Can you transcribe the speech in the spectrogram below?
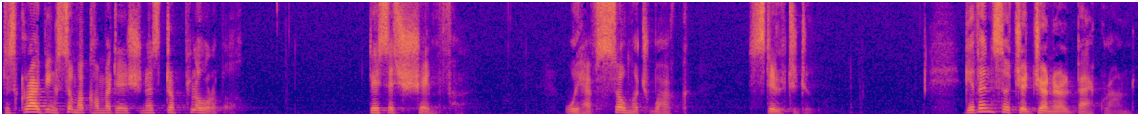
describing some accommodation as deplorable. This is shameful. We have so much work still to do. Given such a general background,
